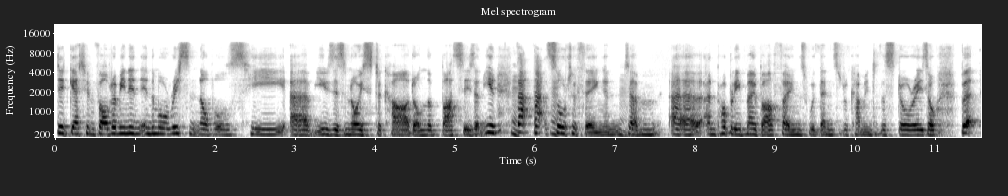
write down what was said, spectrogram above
did get involved. I mean, in, in the more recent novels, he uh, uses an Oyster card on the buses and you know, mm. that that mm. sort of thing, and mm. um, uh, and probably mobile phones would then sort of come into the stories. Or but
